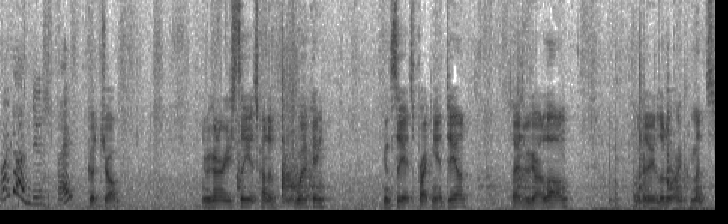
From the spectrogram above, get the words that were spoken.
I to do spray. Good job. And we're going to see it's kind of working. You can see it's breaking it down. So as we go along, we'll do little increments.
